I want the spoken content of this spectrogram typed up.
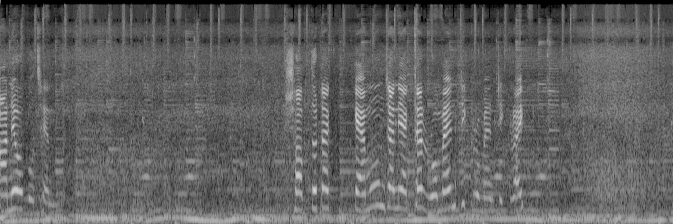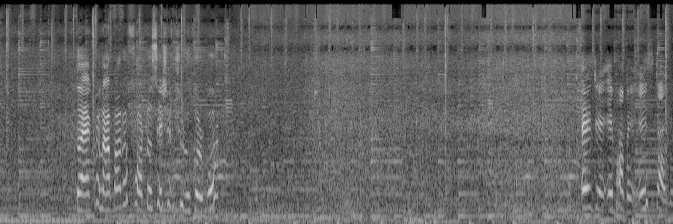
মানেও বোঝেন। শব্দটা কেমন জানি একটা রোম্যান্টিক রোম্যান্টিক রাইট তো এখন আবারও ফটো সেশন শুরু করব। এই যে, এভাবে, এই স্টাইলে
